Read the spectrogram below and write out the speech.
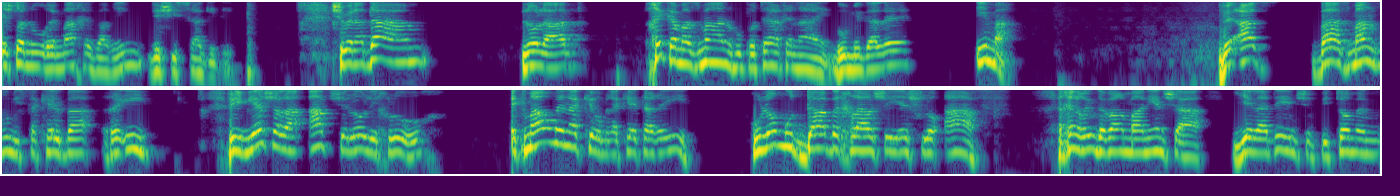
יש לנו רמ"ח איברים ושיסה גידים. כשבן אדם נולד אחרי כמה זמן הוא פותח עיניים והוא מגלה אימא ואז בא הזמן והוא מסתכל בראי ואם יש על האף שלו לכלוך את מה הוא מנקה? הוא מנקה את הראי. הוא לא מודע בכלל שיש לו אף. לכן רואים דבר מעניין שהילדים שפתאום הם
